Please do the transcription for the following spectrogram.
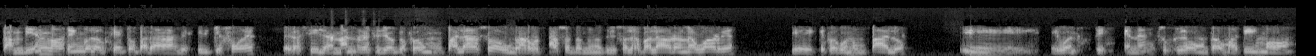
también no tengo el objeto para decir qué fue, pero sí, la hermana refirió que fue un palazo, un garrotazo, también utilizó la palabra en la guardia, que, fue con un palo, y, bueno, sí, sufrió un traumatismo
